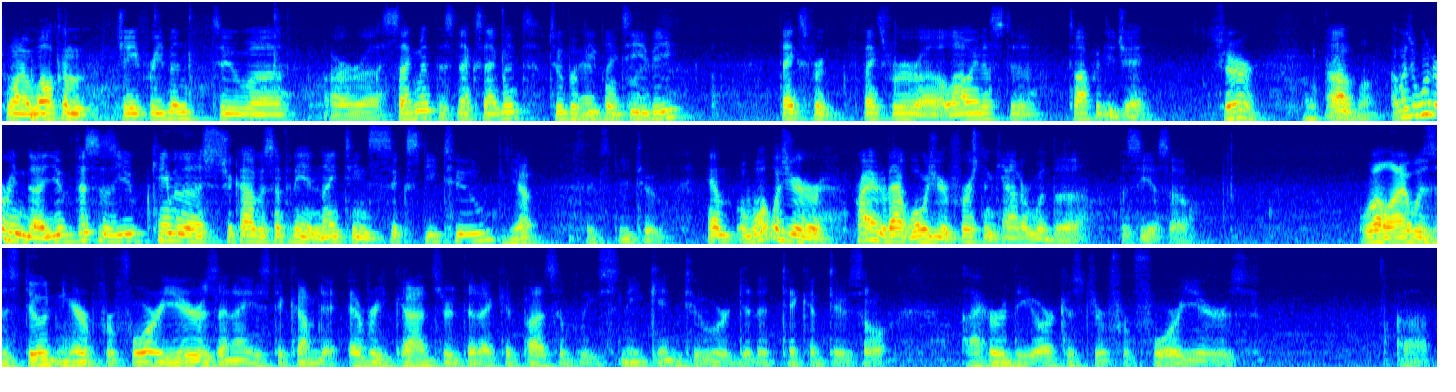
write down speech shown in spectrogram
Just want to welcome Jay Friedman to uh, our uh, segment, this next segment, Tuba Yeah, People likewise. TV. Thanks for thanks for uh, allowing us to talk with you, Jay. Sure. No Um, problem. I was wondering, uh, you this is you came to the Chicago Symphony in 1962, Yep. 62. and what was your prior to that? What was your first encounter with the the CSO? Well, I was a student here for four years, and I used to come to every concert that I could possibly sneak into or get a ticket to. So I heard the orchestra for four years, uh,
